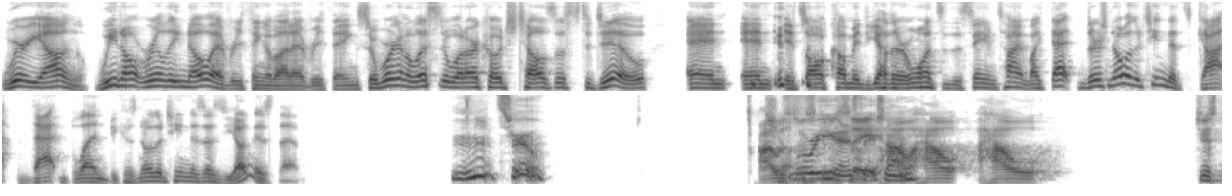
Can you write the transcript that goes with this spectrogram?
we're young. We don't really know everything about everything. So we're going to listen to what our coach tells us to do. And and it's all coming together at once at the same time. Like that, there's no other team that's got that blend because no other team is as young as them. Mm, It's true. I was Sean. just you going to say, say, how how how just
